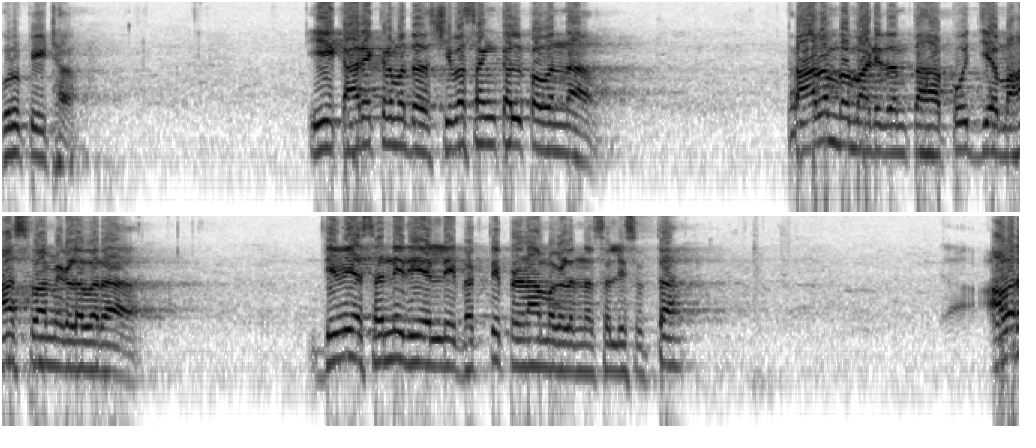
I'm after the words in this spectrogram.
ಗುರುಪೀಠ. ಈ ಕಾರ್ಯಕ್ರಮದ ಶಿವಸಂಕಲ್ಪವನ್ನು ಪ್ರಾರಂಭ ಮಾಡಿದಂತಹ ಪೂಜ್ಯ ಮಹಾಸ್ವಾಮಿಗಳವರ ದಿವ್ಯ ಸನ್ನಿಧಿಯಲ್ಲಿ ಭಕ್ತಿ ಪ್ರಣಾಮಗಳನ್ನು ಸಲ್ಲಿಸುತ್ತಾ, ಅವರ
